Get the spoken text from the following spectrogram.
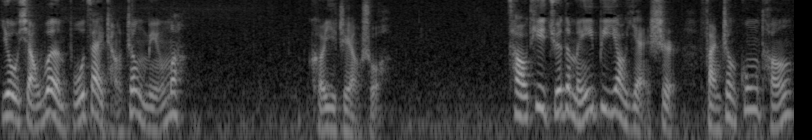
又想问不在场证明吗？可以这样说。草剃觉得没必要掩饰，反正工藤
